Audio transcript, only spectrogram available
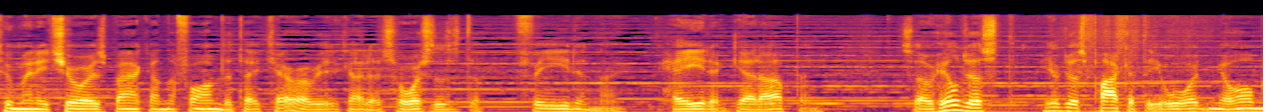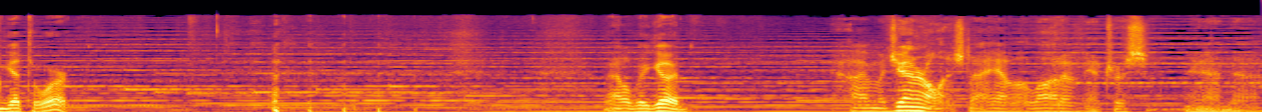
too many chores back on the farm to take care of. He's got his horses to feed and the hay to get up, and so he'll just he'll just pocket the award and go home and get to work. That'll be good. I'm a generalist. I have a lot of interests, and uh,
